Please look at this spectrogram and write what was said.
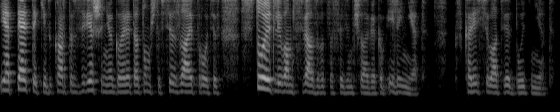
И опять-таки карта взвешивания говорит о том, что все за и против. Стоит ли вам связываться с этим человеком или нет? Скорее всего, ответ будет нет.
